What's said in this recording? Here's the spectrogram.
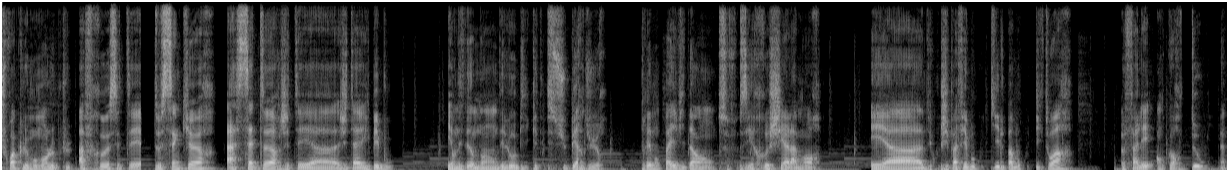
Je crois que le moment le plus affreux, c'était de 5h à 7h, j'étais euh, avec Bébou. Et on était dans, des lobbies qui étaient super durs, vraiment pas évident, on se faisait rusher à la mort. Et euh, du coup, j'ai pas fait beaucoup de kills, pas beaucoup de victoires. Il me fallait encore 2 wins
